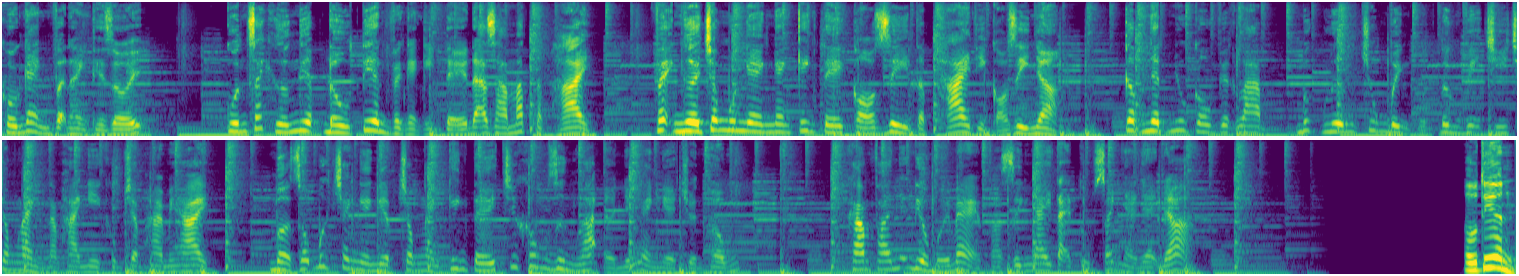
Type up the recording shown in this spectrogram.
khối ngành vận hành thế giới. Cuốn sách hướng nghiệp đầu tiên về ngành kinh tế đã ra mắt tập 2. Vậy người trong môn nghề ngành kinh tế có gì tập 2 thì có gì nhỉ? Cập nhật nhu cầu việc làm, mức lương trung bình của từng vị trí trong ngành năm 2022. Mở rộng bức tranh nghề nghiệp trong ngành kinh tế chứ không dừng lại ở những ngành nghề truyền thống. Khám phá những điều mới mẻ và dính ngay tại tủ sách nhà nhẹ nhé. Đầu tiên,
